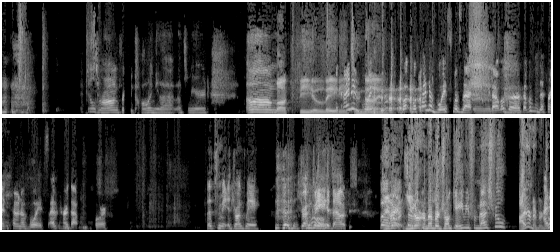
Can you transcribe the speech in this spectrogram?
It feels wrong for you calling me that. That's weird. Um, Luck be a lady kind of voice- tonight. what what kind of voice was that, Amy? That was a that was a different tone of voice. I haven't heard that one before. That's me. Drunk me. Drunk me Oh. is out. But you don't right, so you don't remember drunk Amy from Nashville? I remember drunk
